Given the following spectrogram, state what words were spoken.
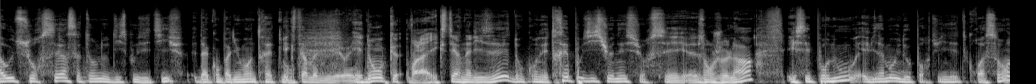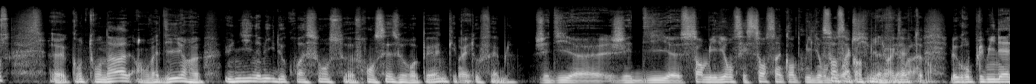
outsourcer un certain nombre de dispositifs d'accompagnement de traitement. Externaliser, oui. Et donc, voilà, externaliser. Donc, on est très positionné sur ces enjeux-là. Et c'est pour nous, évidemment, une opportunité de croissance euh, quand on a, on va dire, une dynamique de croissance française européenne qui est plutôt faible. J'ai dit, euh, j'ai dit 100 millions, c'est 150 millions. 150 millions, exactement. Le groupe Lumines.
